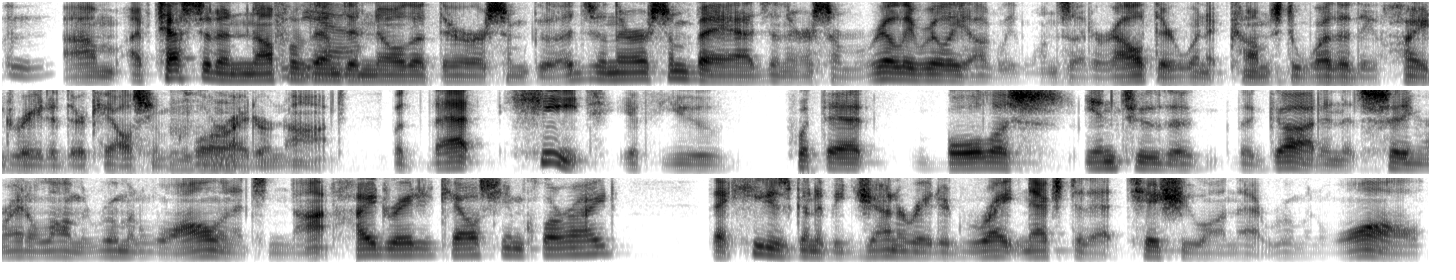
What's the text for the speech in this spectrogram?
mm, Um, I've tested enough of them to know that there are some goods and there are some bads, and there are some really, really ugly ones that are out there when it comes to whether they've hydrated their calcium Mhm. chloride or not. But that heat, if you put that bolus into the, the gut and it's sitting right along the rumen wall and it's not hydrated calcium chloride, that heat is going to be generated right next to that tissue on that rumen wall,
